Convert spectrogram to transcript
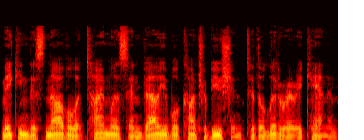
making this novel a timeless and valuable contribution to the literary canon.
